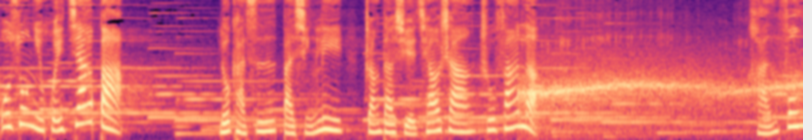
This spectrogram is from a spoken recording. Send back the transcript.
我送你回家吧。卢卡斯把行李装到雪橇上，出发了。寒风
